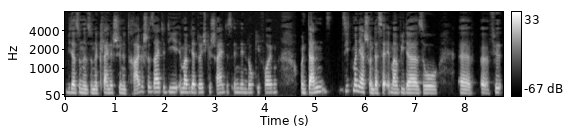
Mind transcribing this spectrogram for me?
wieder so eine, so eine kleine, schöne, tragische Seite, die immer wieder durchgescheint ist in den Loki-Folgen. Und dann sieht man ja schon, dass er immer wieder so äh, äh, für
